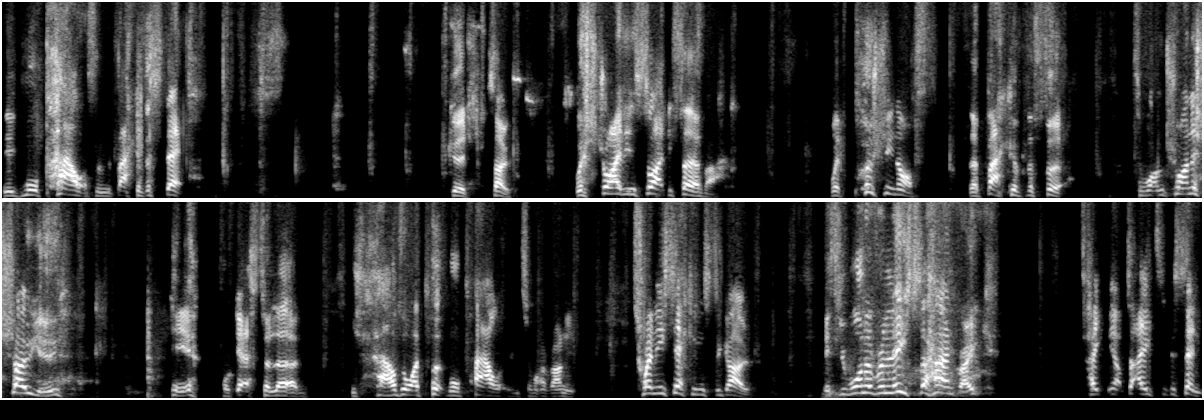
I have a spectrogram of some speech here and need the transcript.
You need more power from the back of the step. Good. So we're striding slightly further. We're pushing off the back of the foot. So what I'm trying to show you here, or get us to learn, is how do I put more power into my running? 20 seconds to go. If you want to release the handbrake, take me up to 80%,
